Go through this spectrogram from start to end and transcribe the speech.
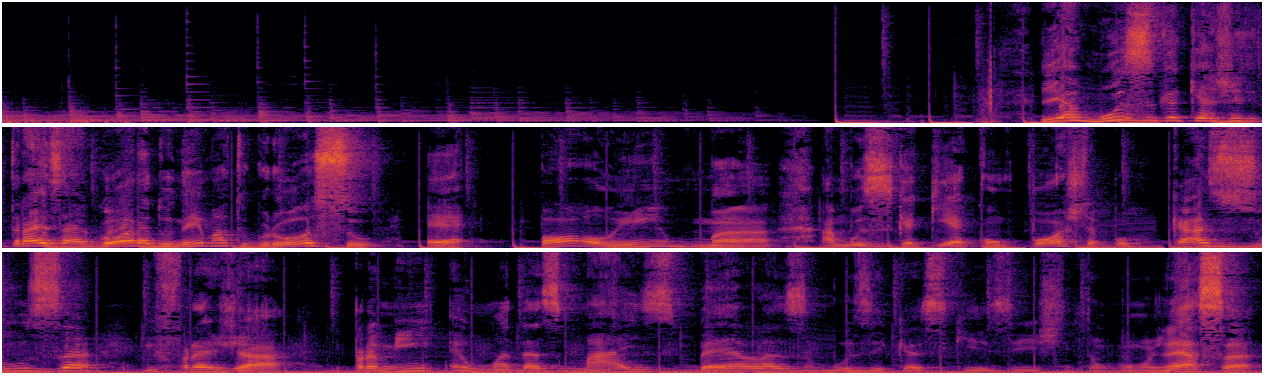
E a música que a gente traz agora do Ney Mato Grosso é Poema. A música que é composta por Cazuza e Frejá. E para mim é uma das mais belas músicas que existem. Então vamos nessa?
